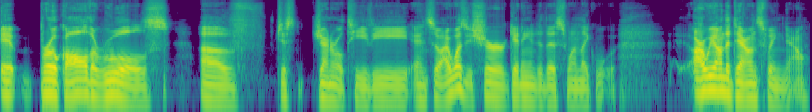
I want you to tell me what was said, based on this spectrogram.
it broke all the rules of just general TV, and so I wasn't sure getting into this one. Like, are we on the downswing now?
